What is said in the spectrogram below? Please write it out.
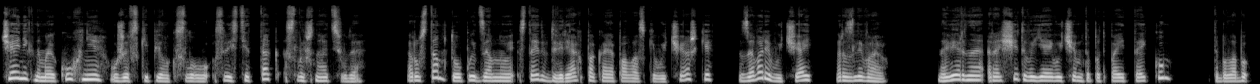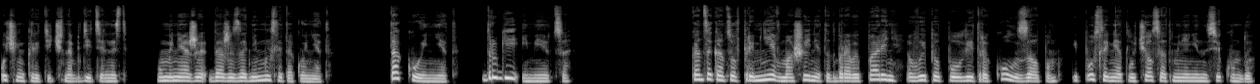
Чайник на моей кухне уже вскипел, к слову, свистит так, слышно отсюда. Рустам топает за мной, стоит в дверях, пока я поласкиваю чашки, завариваю чай, разливаю. Наверное, рассчитывая я его чем-то подпоить тайком, это была бы очень критичная бдительность. У меня же даже задней мысли такой нет. Такой нет. Другие имеются. В конце концов, при мне в машине этот бравый парень выпил пол-литра колы залпом и после не отлучался от меня ни на секунду.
